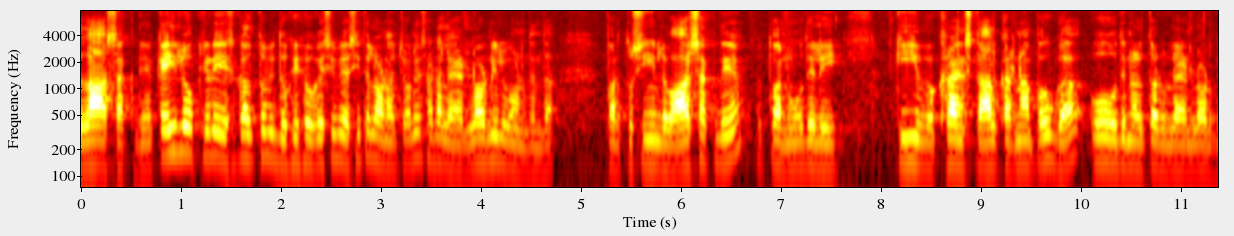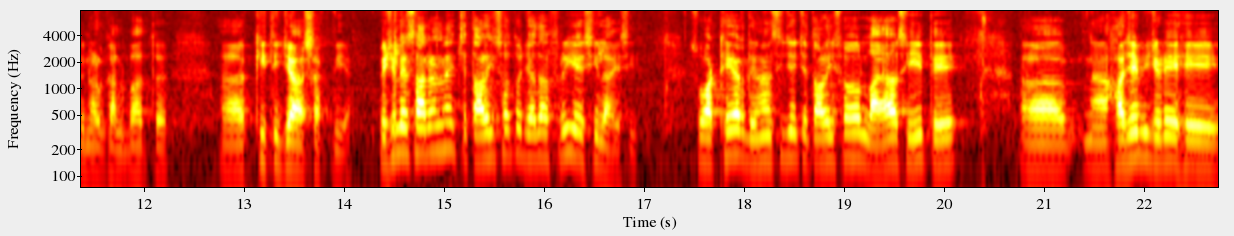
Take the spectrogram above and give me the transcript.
ਲਾ ਸਕਦੇ ਆ। ਕਈ ਲੋਕ ਜਿਹੜੇ ਇਸ ਗੱਲ ਤੋਂ ਵੀ ਦੁਖੀ ਹੋ ਗਏ ਸੀ ਵੀ ਅਸੀਂ ਤਾਂ ਲਾਉਣਾ ਚਾਹੁੰਦੇ ਸਾਡਾ ਲੈਂਡਲੋਰਡ ਨਹੀਂ ਲਵਾਉਣ ਦਿੰਦਾ। ਪਰ ਤੁਸੀਂ ਲਵਾ ਸਕਦੇ ਆ, ਤੁਹਾਨੂੰ ਉਹਦੇ ਲਈ ਕੀ ਵੱਖਰਾ ਇੰਸਟਾਲ ਕਰਨਾ ਪਊਗਾ, ਉਹ ਉਹਦੇ ਨਾਲ ਤੁਹਾਨੂੰ ਲੈਂਡਲੋਰਡ ਦੇ ਨਾਲ ਗੱਲਬਾਤ ਕੀਤੀ ਜਾ ਸਕਦੀ ਹੈ ਪਿਛਲੇ ਸਾਲ ਇਹਨਾਂ ਨੇ 4400 ਤੋਂ ਜ਼ਿਆਦਾ ਫ੍ਰੀ ਏਸੀ ਲਾਏ ਸੀ। ਸੋ 8000 ਦੇਣਾ ਸੀ, ਜੇ 4400 ਲਾਇਆ ਸੀ ਤੇ ਹਜੇ ਵੀ ਜਿਹੜੇ ਇਹ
